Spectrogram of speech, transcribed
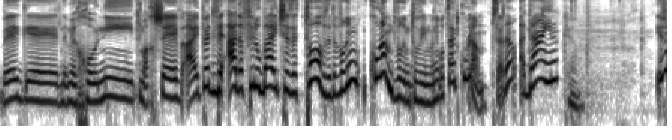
בגד, מכונית, מחשב, אייפד, ועד אפילו בית שזה טוב, זה דברים, כולם דברים טובים, אני רוצה את כולם, בסדר? עדיין, כן. יש שם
